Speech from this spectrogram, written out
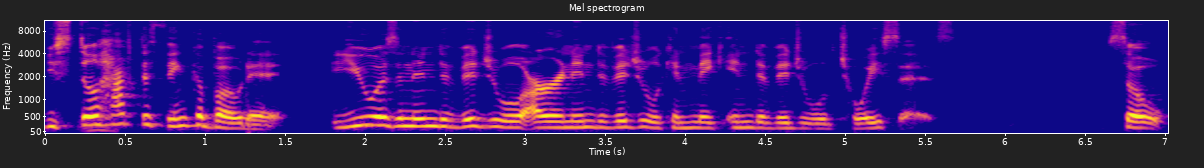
you still have to think about it. You as an individual are an individual can make individual choices. So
